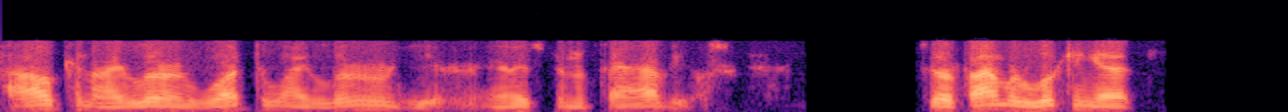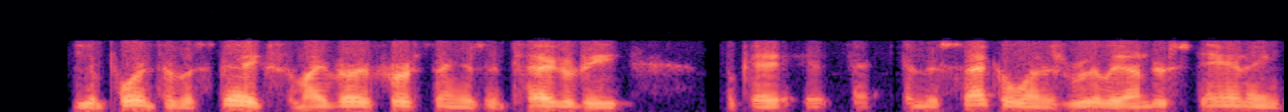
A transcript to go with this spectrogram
how can I learn? What do I learn here? And it's been fabulous. So if I were looking at the importance of mistakes, my very first thing is integrity. Okay, and the second one is really understanding,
